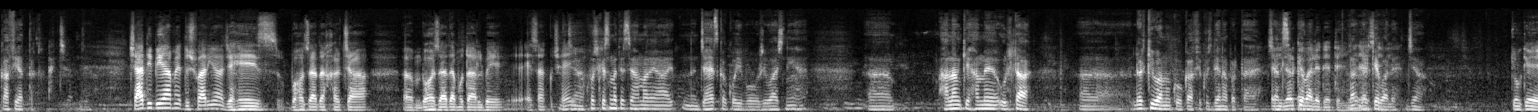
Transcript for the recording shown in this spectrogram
کافی حد تک۔ اچھا۔ جی شادی بیاہ میں دشواریاں جہیز بہت زیادہ خرچہ بہت زیادہ مطالبے ایسا کچھ ہے؟ جی ہاں خوش قسمتی سے ہمارے یہاں جہیز کا کوئی وہ رواج نہیں ہے۔ حالانکہ ہمیں الٹا لڑکی والوں کو کافی کچھ دینا پڑتا ہے لڑکے والے دیتے ہیں لڑکے والے جی ہاں۔ کیونکہ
